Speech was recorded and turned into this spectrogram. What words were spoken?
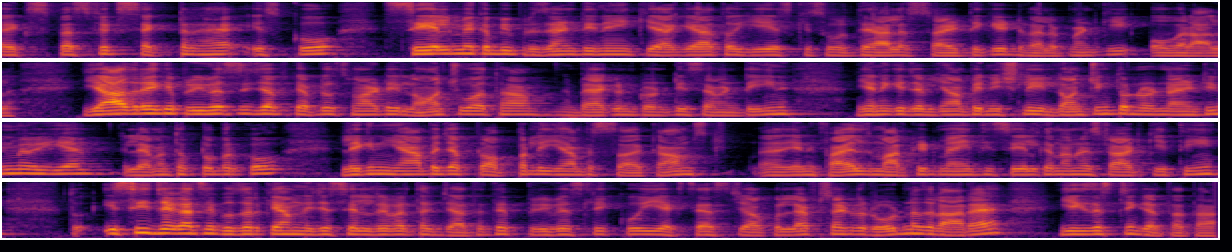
एक स्पेसिफिक सेक्टर है, इसको सेल में कभी प्रेजेंट ही नहीं किया गया तो ये इसकी सूरत हाल है सोसाइटी की डेवलपमेंट की ओवरऑल याद रहे कि प्रीवियसली जब कैपिटल स्मार्टी लॉन्च हुआ था बैक इन ट्वेंटी यानी कि जब यहाँ पे इनिशली लॉन्चिंग तो ट्वेंटी में हुई है इलेवंथ अक्टूबर को, लेकिन यहाँ पे जब प्रॉपरली यहाँ पे काम यानी फाइल्स मार्केट में आई थी सेल करना हमने स्टार्ट की थी तो इसी जगह से गुजर के हम नीचे सेल रिवर तक जाते थे प्रीवियसली कोई एक्सेस जो आपको लेफ़्ट साइड पर रोड नज़र आ रहा है, ये एग्जिस्ट नहीं करता था।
